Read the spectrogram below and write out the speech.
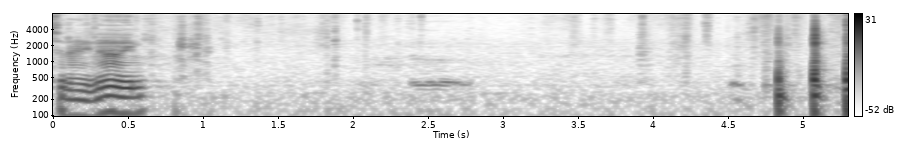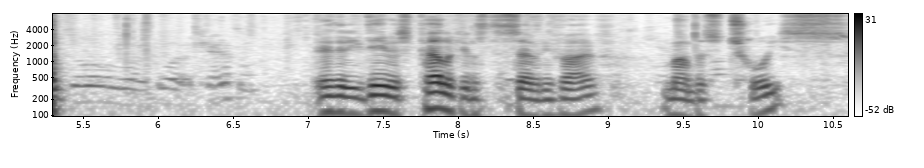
To 99. Anthony Davis Pelicans to 75. Mama's Choice.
